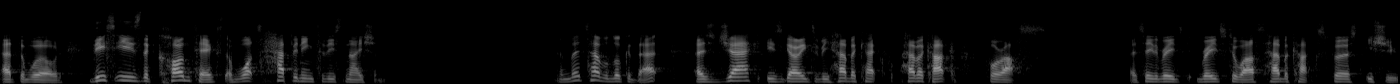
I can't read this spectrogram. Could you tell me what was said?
at the world. This is the context of what's happening to this nation. And let's have a look at that as Jack is going to be Habakkuk, Habakkuk for us. As he reads, reads to us Habakkuk's first issue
